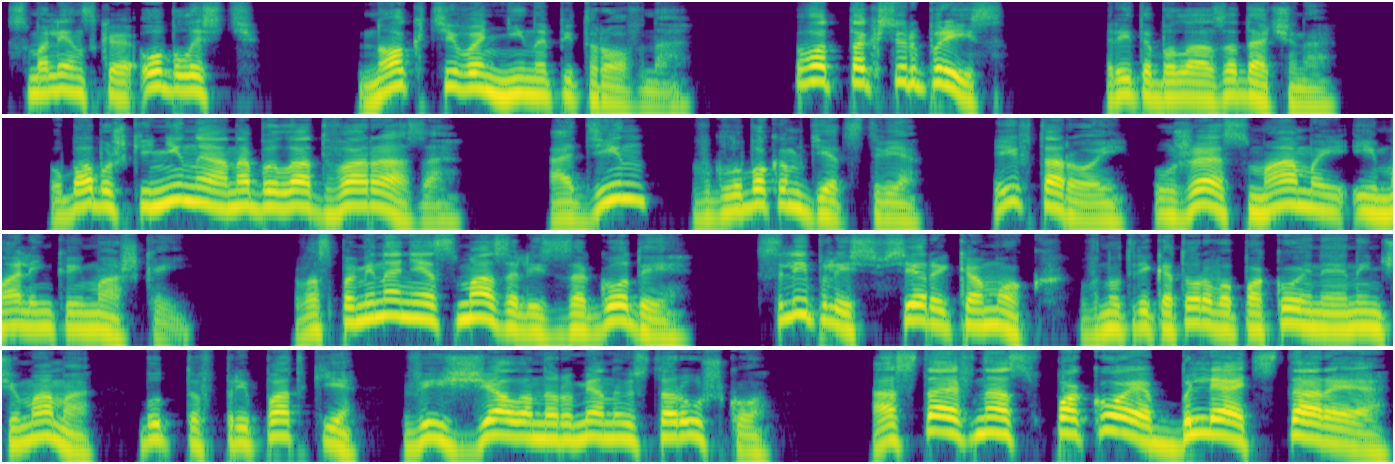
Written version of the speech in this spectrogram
Смоленская область, Ноктева Нина Петровна. «Вот так сюрприз!» Рита была озадачена. У бабушки Нины она была два раза. Один — в глубоком детстве, и второй — уже с мамой и маленькой Машкой. Воспоминания смазались за годы, слиплись в серый комок, внутри которого покойная нынче мама, будто в припадке, визжала на румяную старушку. «Оставь нас в покое, блядь, старая!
